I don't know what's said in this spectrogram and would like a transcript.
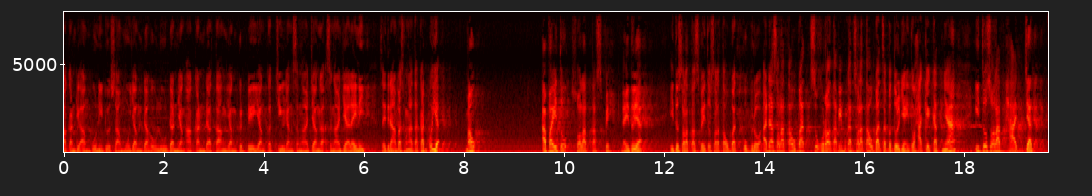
akan diampuni dosamu yang dahulu dan yang akan datang Yang gede, yang kecil, yang sengaja, nggak sengaja. Nah ini Sayyidina Abbas mengatakan Oh iya mau. Apa itu? Sholat tasbih. Nah itu ya itu sholat tasbih itu sholat taubat kubro Ada sholat taubat sukro Tapi bukan sholat taubat sebetulnya Itu hakikatnya Itu sholat hajat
